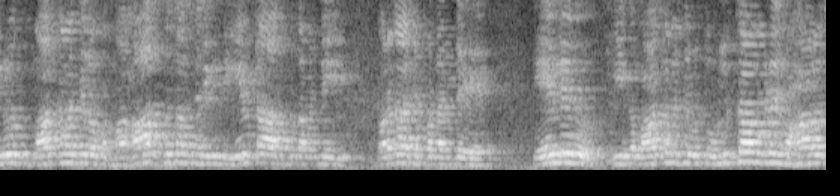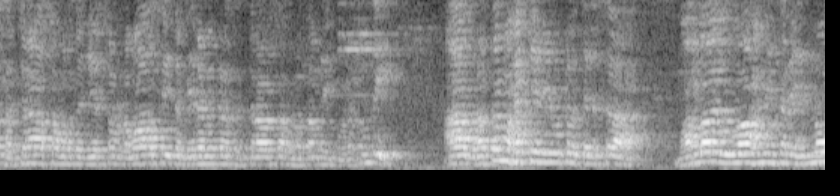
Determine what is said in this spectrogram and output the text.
ఈరోజు మార్గ మధ్యలో ఒక మహాద్భుతం జరిగింది. ఏమిటా అద్భుతం అండి? త్వరగా చెప్పాలంటే ఏం లేదు ఈ యొక్క మార్గం జరుగుతూ ఉల్కాముడి మహారాజు సత్యనారాయణ వ్రతం చేస్తున్న రమాసీత వీరవిక్ర సత్యనారాయణ వ్రతం నీకు ఒకటి ఉంది. ఆ వ్రతం హత్య ఏమిటో తెలుసా? మరలా వివాహం ఇతర ఎన్నో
